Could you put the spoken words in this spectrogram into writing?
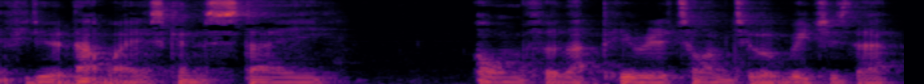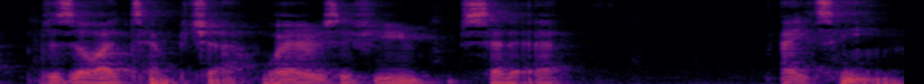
if you do it that way, it's going to stay on for that period of time until it reaches that desired temperature. Whereas if you set it at 18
